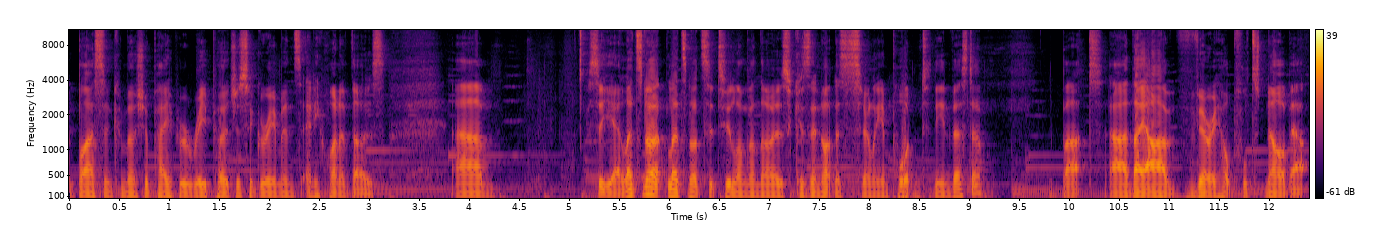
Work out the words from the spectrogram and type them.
buy some commercial paper, repurchase agreements, any one of those. Um, so yeah, let's not let's not sit too long on those because they're not necessarily important to the investor, but uh, they are very helpful to know about.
